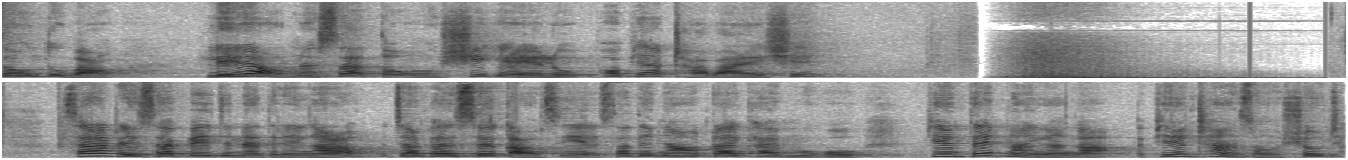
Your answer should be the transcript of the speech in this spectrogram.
ဆုံးသူပေါင်း4023ဦးရှိခဲ့တယ်လို့ဖော်ပြထားပါတယ်ရှင်။ဆရာတင်ဆက်ပေးခြင်းတဲ့သတင်းကတော့အကြမ်းဖက်စစ်ကောင်စီရဲ့စာတင်ကြောင်းတိုက်ခိုက်မှုကိုပြင်သစ်နိုင်ငံကအပြင်းထန်ဆုံးရှုတ်ချ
